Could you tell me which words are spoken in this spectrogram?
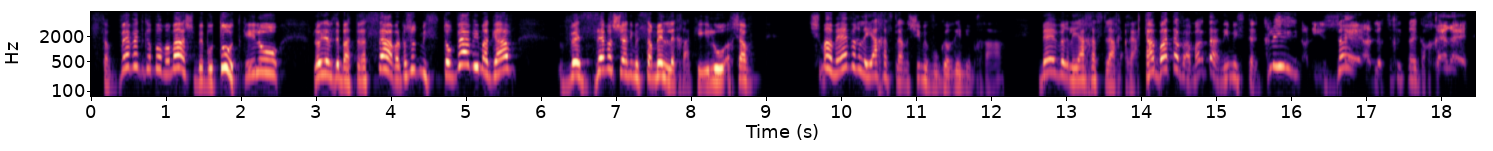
מסובב את גבו ממש, בבוטות, כאילו, לא יודע אם זה בהתרסה, אבל פשוט מסתובב עם הגב, וזה מה שאני מסמן לך, כאילו, עכשיו, שמע, מעבר ליחס לאנשים מבוגרים ממך, מעבר ליחס ל... הרי אתה באת ואמרת, אני מיסטר קלין, אני זה, אני צריך להתנהג אחרת.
